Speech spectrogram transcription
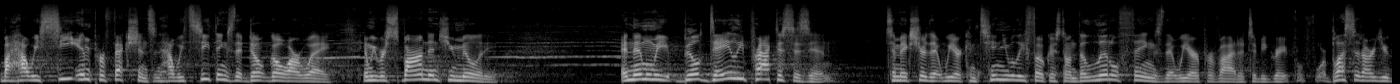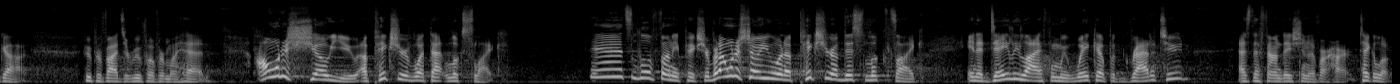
by how we see imperfections and how we see things that don't go our way, and we respond in humility. And then when we build daily practices in to make sure that we are continually focused on the little things that we are provided to be grateful for. Blessed are you, God, who provides a roof over my head. I want to show you a picture of what that looks like. Eh, it's a little funny picture, but I want to show you what a picture of this looks like in a daily life when we wake up with gratitude as the foundation of our heart. Take a look.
